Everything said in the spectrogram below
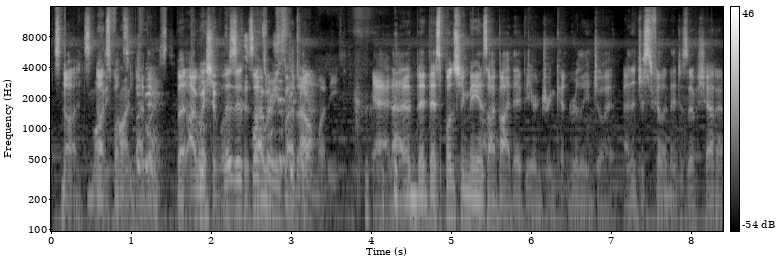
It's not. It's not sponsored by them, but I wish it was because I would sponsoring be us glad to. without money. Yeah, no, and they're, they're sponsoring me as I buy their beer and drink it and really enjoy it, and I just feel like they deserve a shout out.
